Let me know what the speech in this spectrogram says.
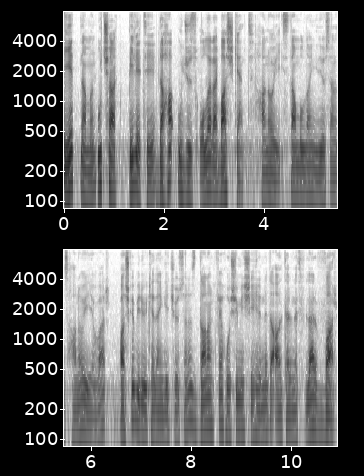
Vietnam'ın uçak bileti daha ucuz olarak başkent Hanoi, İstanbul'dan gidiyorsanız Hanoi'ye var. Başka bir ülkeden geçiyorsanız Da Nang ve Ho Chi Minh şehrine de alternatifler var.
